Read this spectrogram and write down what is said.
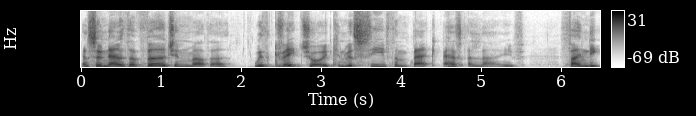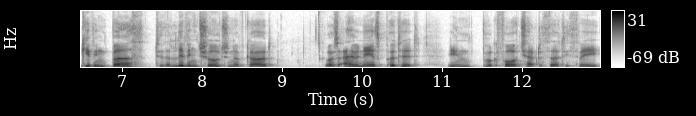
and so now the Virgin Mother with great joy can receive them back as alive, finally giving birth to the living children of God, or as Irenaeus put it in Book 4, chapter 33,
